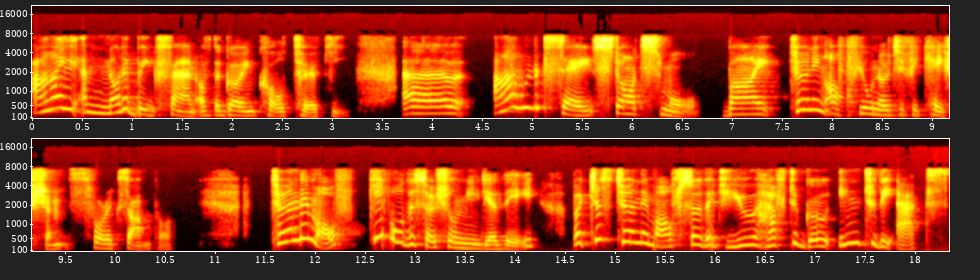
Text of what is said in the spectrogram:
I am not a big fan of the going cold turkey. Uh, I would say start small by turning off your notifications, for example. Turn them off, keep all the social media there, but just turn them off so that you have to go into the apps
